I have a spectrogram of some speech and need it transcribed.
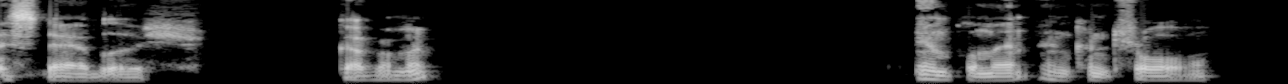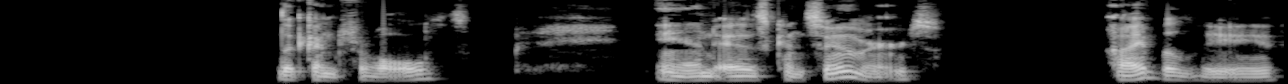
establish government, implement and control the controls, and as consumers, I believe,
